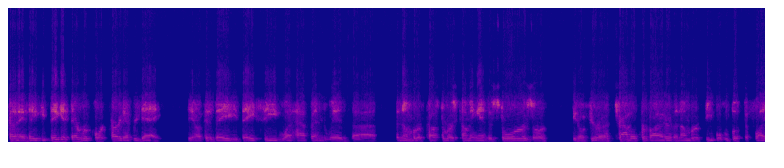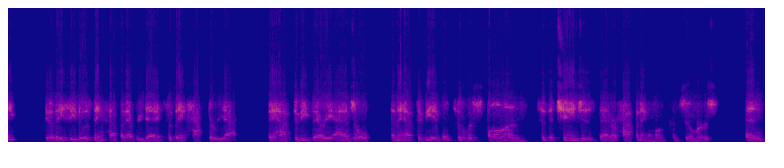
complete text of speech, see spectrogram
kind of they they get their report card every day. You know, because they they see what happened with uh, the number of customers coming into stores, or you know, if you're a travel provider, the number of people who booked a flight. You know, they see those things happen every day, so they have to react. They have to be very agile, and they have to be able to respond to the changes that are happening among consumers. And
